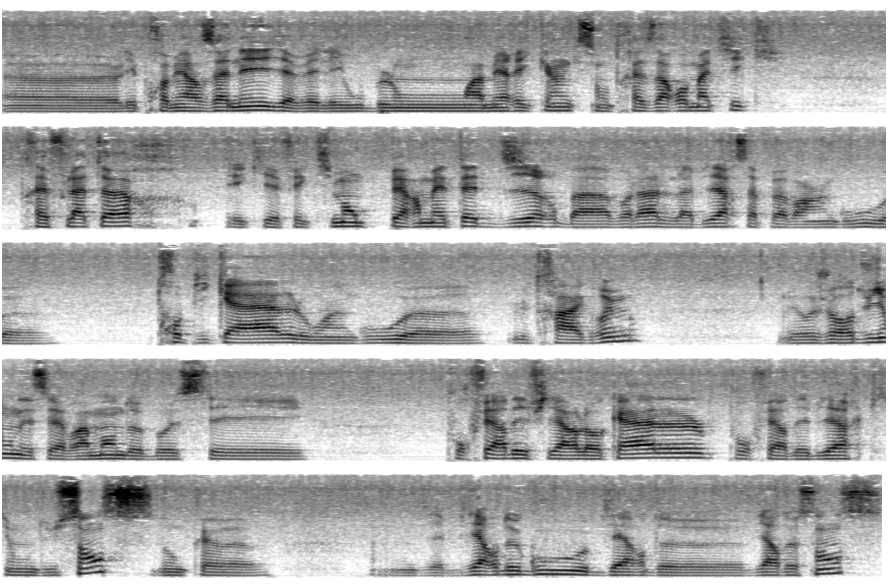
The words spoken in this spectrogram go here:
Euh, les premières années, il y avait les houblons américains qui sont très aromatiques, très flatteurs, et qui effectivement permettaient de dire, bah voilà, la bière, ça peut avoir un goût euh, tropical ou un goût ultra agrume. Et aujourd'hui, on essaie vraiment de bosser pour faire des filières locales, pour faire des bières qui ont du sens. Donc, on disait bière de goût, bière de, bière de sens,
